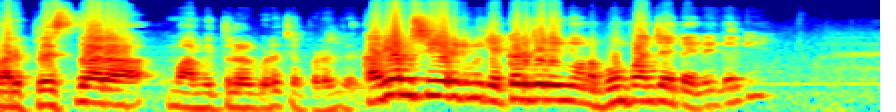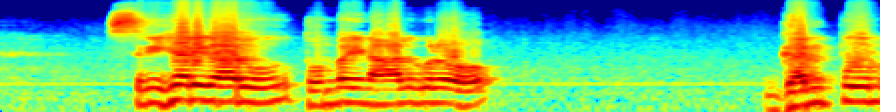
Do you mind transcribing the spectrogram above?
మరి ప్రెస్ ద్వారా మా మిత్రులకు కూడా చెప్పడం జరిగింది. కడియం శ్రీహరికి మీకు ఎక్కడ జరిగింది? ఏమన్నా భూమి పంచాయతీ అయింది ఇద్దరికి? శ్రీహరి గారు తొంభై నాలుగులో గన్పూర్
